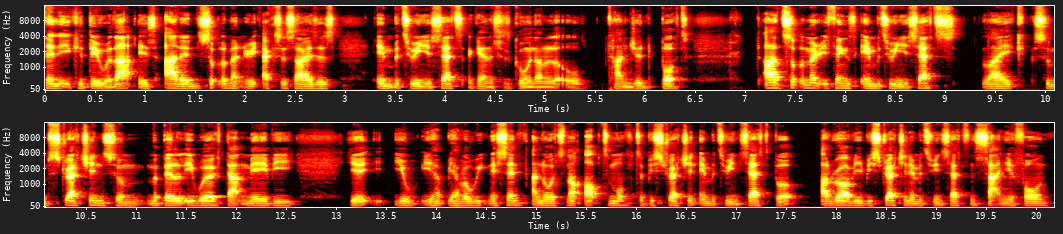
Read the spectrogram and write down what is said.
Thing that you could do with that is add in supplementary exercises in between your sets. Again, this is going on a little tangent, but add supplementary things in between your sets, like some stretching, some mobility work that maybe you you you have, you have a weakness in. I know it's not optimal to be stretching in between sets, but I'd rather you be stretching in between sets and sat on your phone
